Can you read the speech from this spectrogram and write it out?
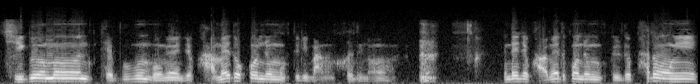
지금은 대부분 보면 이제 과매도권 종목들이 많거든요. 근데 이제 과매도권 종목들도 파동이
